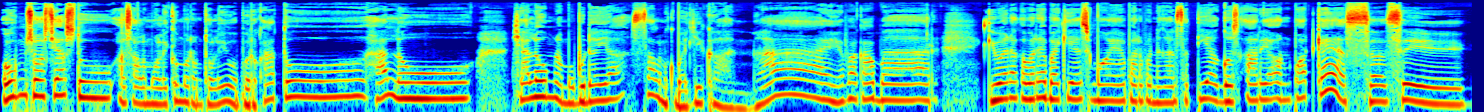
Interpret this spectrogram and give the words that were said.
Om Swastiastu, Assalamualaikum warahmatullahi wabarakatuh. Halo, Shalom, Namo Buddhaya, Salam Kebajikan. Hai, apa kabar? Gimana kabarnya baik ya semua ya para pendengar setia Gus Arya on Podcast? Asik.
